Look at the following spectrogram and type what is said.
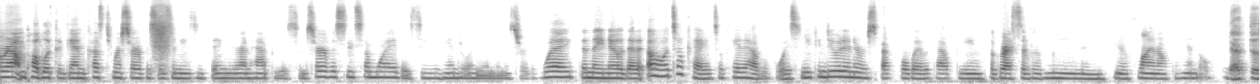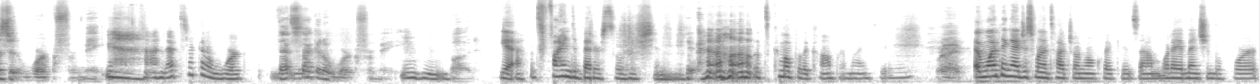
Or out in public again, customer service is an easy thing. You're unhappy with some service in some way. They see you handling it in a certain way. Then they know that, oh, it's okay. It's okay to have a voice. And you can do it in a respectful way without being aggressive or mean and, you know, flying off the handle. that doesn't work for me That's not going to work. That's not going to work for me hmm bud Yeah. Let's find a better solution. Yeah. let's come up with a compromise here. Right? right And one thing I just want to touch on real quick is um, what I had mentioned before.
